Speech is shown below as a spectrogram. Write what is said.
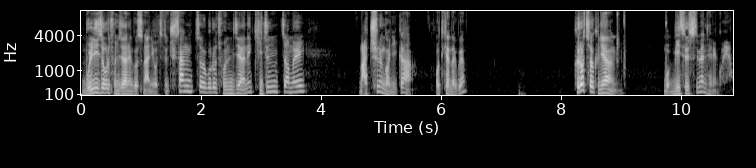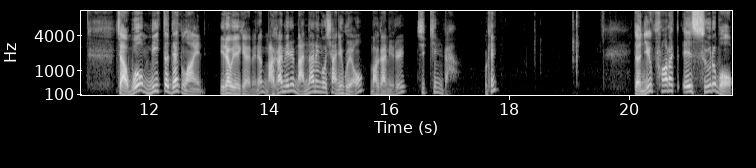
물리적으로 존재하는 것은 아니고 어쨌든 추상적으로 존재하는 기준점을 맞추는 거니까 어떻게 한다고요? 그렇죠. 그냥 뭐 meet을 쓰면 되는 거예요. 자, will meet the deadline 이라고 얘기하면 은 마감일을 만나는 것이 아니고요. 마감일을 지킨다. 오케이? The new product is suitable.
